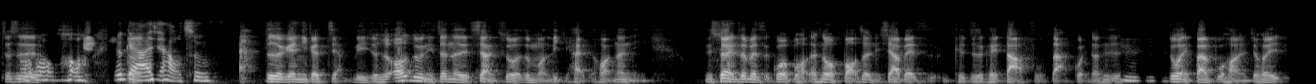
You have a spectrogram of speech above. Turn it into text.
就是哦哦有给他一些好处，就是给你一个奖励，就是哦，如果你真的像你说的这么厉害的话，那你你虽然你这辈子过得不好，但是我保证你下辈子可以就是可以大富大贵，但是如果你办不好，你就会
